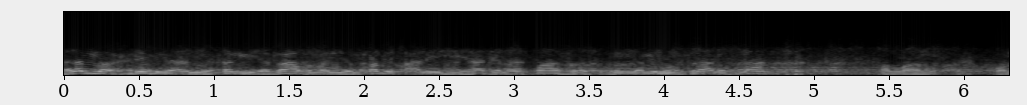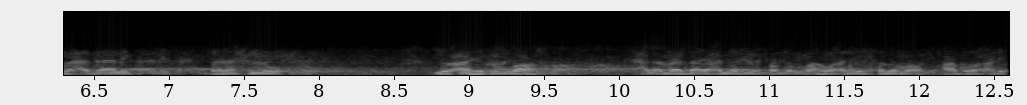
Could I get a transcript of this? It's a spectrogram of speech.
فلما احرجنا أن نسمي بعض من ينطبق عليه هذه الأوصاف قلنا منهم فلان وفلان الله المستعان ومع ذلك فنحن نعاهد الله على ما بايع النبي صلى الله عليه وسلم وأصحابه عليه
